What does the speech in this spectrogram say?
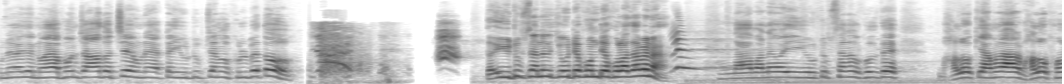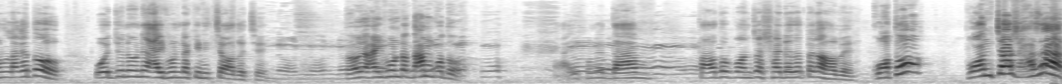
উনি ওই যে নয়া ফোন চাওয়া হচ্ছে উনি একটা ইউটিউব চ্যানেল খুলবে তো। তো ইউটিউব চ্যানেল কি ওইটা ফোন দিয়ে খোলা যাবে না? না মানে ওই ইউটিউব চ্যানেল খুলতে ভালো ক্যামেরা আর ভালো ফোন লাগে তো। ওর জন্য উনি আইফোনটা কিনে চাওয়া হচ্ছে। তো ওই আইফোনটার দাম কত? আইফোনের দাম তাও তো পঞ্চাশ ষাট হাজার টাকা হবে। কত? পঞ্চাশ হাজার?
